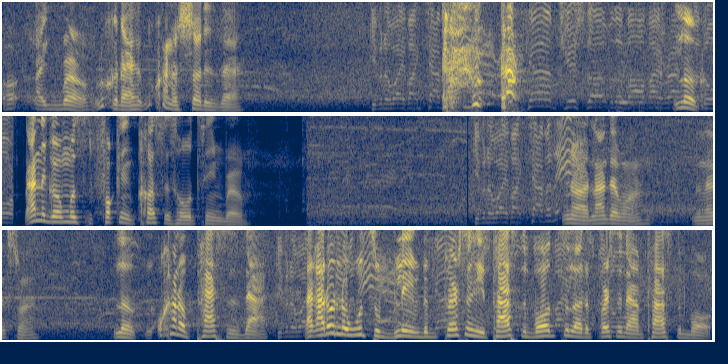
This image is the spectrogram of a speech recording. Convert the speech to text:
Oh, like, bro, look at that. What kind of shot is that? Given away by Tavernier. Curve just over the bar by Look, that nigga almost fucking cussed his whole team, bro. Given away by Tavernier. No, not that one. The next one. Look, what kind of pass is that? Like, I don't know what to blame. The person he passed the ball to or the person that passed the ball.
